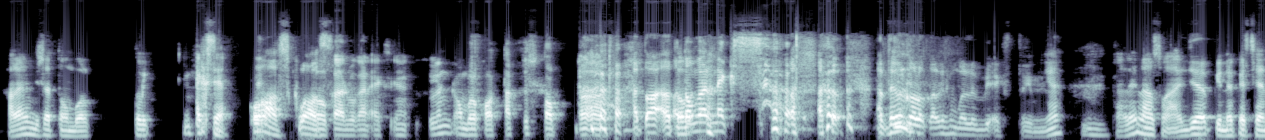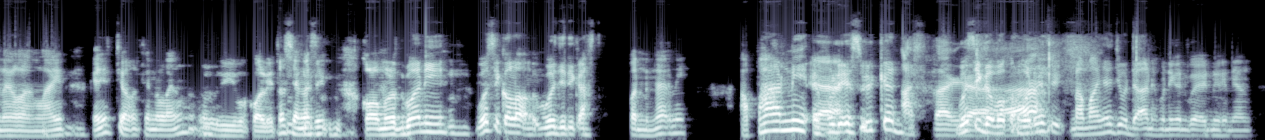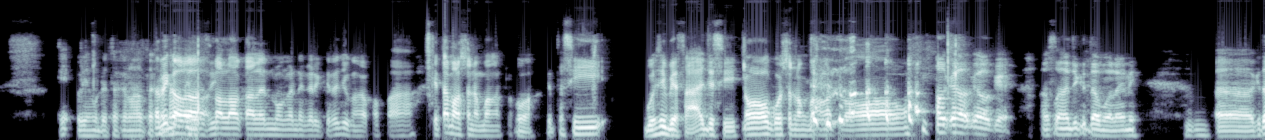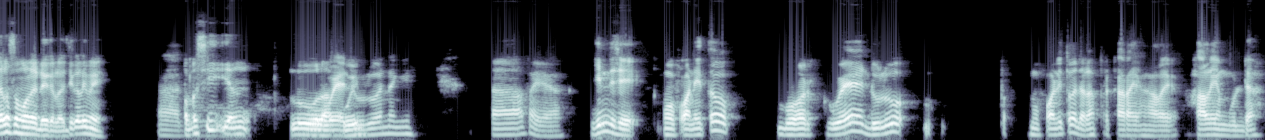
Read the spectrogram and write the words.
kalian bisa tombol klik X ya. Close close. Bukan bukan X. Itu kan tombol kotak tuh stop. Atau atau atau enggak next. Atau atau kalau kalian mau lebih ekstrimnya Hmm. kalian langsung aja pindah ke channel yang lain. Kayaknya channel channel lain Hmm. lebih berkualitas ya nggak sih? Kalau menurut gua nih Hmm. gua sih kalau gua jadi kas pendengar nih apa nih? Ya. everyday is weekend. Astaga. Gue sih gak bakal mau sih. Namanya aja udah aneh mendingan gue dengerin yang kayak yang udah terkenal terkenal tapi ya kalau sih? kalau kalian mau ngedengerin kita juga nggak apa-apa. Kita mau seneng banget loh. Wah kita sih gue sih biasa aja sih. Oh gue seneng banget loh oke oke oke. Langsung aja kita mulai nih. Eh, kita langsung mulai dari lo aja kali nih apa sih yang lu gue lakuin? duluan lagi. Eh, apa ya? Gini sih move on itu buat gue dulu move on itu adalah perkara yang hal hal yang mudah.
